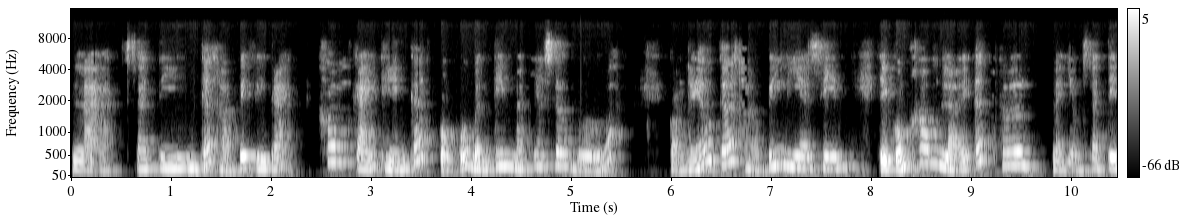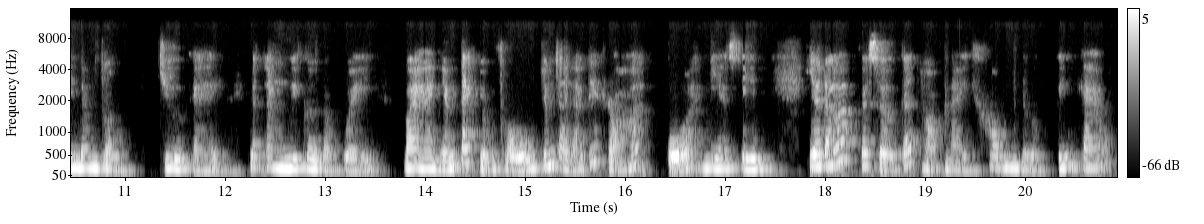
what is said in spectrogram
là statin kết hợp với fibrat không cải thiện kết cục của bệnh tim mạch do sơ vữa. Còn nếu kết hợp với niacin thì cũng không lợi ích hơn là dùng statin đơn thuần, chưa kể nó tăng nguy cơ đột quỵ và những tác dụng phụ chúng ta đã biết rõ của niacin. Do đó, cái sự kết hợp này không được khuyến cáo.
